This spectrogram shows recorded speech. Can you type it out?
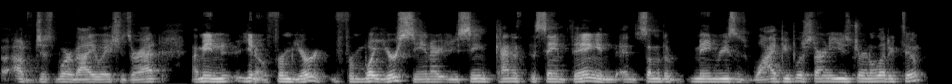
of just where valuations are at. I mean, you know, from your from what you're seeing, are you seeing kind of the same thing and and some of the main reasons why people are starting to use Journalytic too?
